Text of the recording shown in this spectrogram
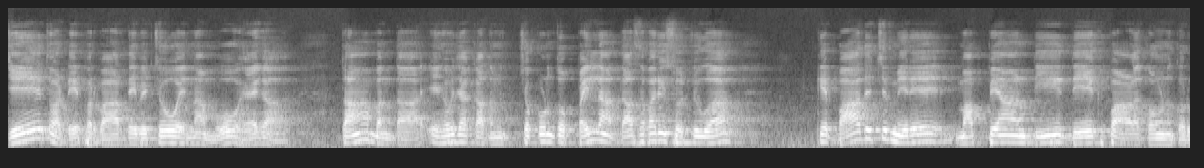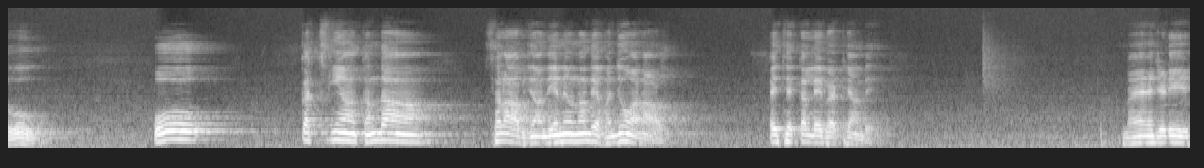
ਜੇ ਤੁਹਾਡੇ ਪਰਿਵਾਰ ਦੇ ਵਿੱਚ ਉਹ ਇੰਨਾ ਮੋਹ ਹੈਗਾ, ਤਾਂ ਬੰਦਾ ਇਹੋ ਜਿਹਾ ਕਦਮ ਚੁੱਕਣ ਤੋਂ ਪਹਿਲਾਂ 10 ਵਾਰੀ ਸੋਚੂਗਾ ਕਿ ਬਾਅਦ ਵਿੱਚ ਮੇਰੇ ਮਾਪਿਆਂ ਦੀ ਦੇਖਭਾਲ ਕੌਣ ਕਰੂ? ਉਹ ਕੱਚੀਆਂ ਕੰਧਾਂ ਸਲਾਬ ਜਾਂਦੀਆਂ ਨੇ ਉਹਨਾਂ ਦੇ ਹੰਝੂਆਂ ਨਾਲ, ਇੱਥੇ ਇਕੱਲੇ ਬੈਠਿਆਂ ਦੇ। ਮੈਂ ਜਿਹੜੀ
